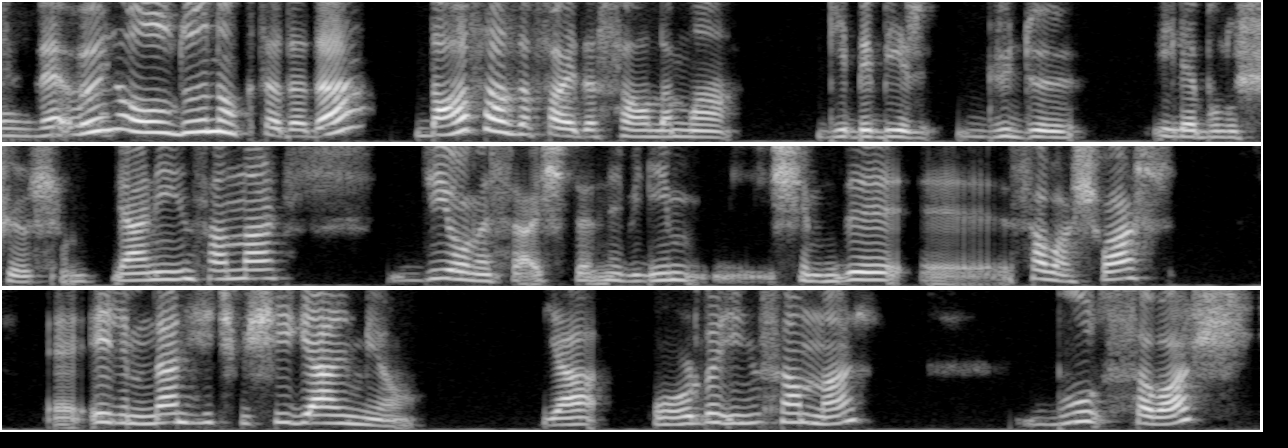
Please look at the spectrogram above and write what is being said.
Evet. Ve öyle olduğu noktada da daha fazla fayda sağlama gibi bir güdü ile buluşuyorsun. Yani insanlar diyor mesela işte ne bileyim şimdi e, savaş var, e, elimden hiçbir şey gelmiyor. Ya orada insanlar bu savaş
